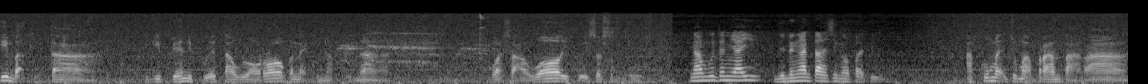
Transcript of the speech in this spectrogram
Iki Mbak kita. Iki biyen ibuke tau lara kena guna-guna. Kuasa Allah ibu iso sembuh. Ngapunten Nyai, jenengan tah sing ngobati. Aku mek cuma perantara.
